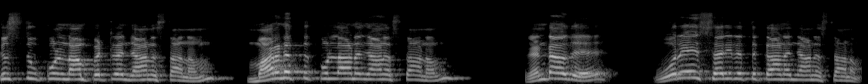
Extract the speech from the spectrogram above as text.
கிறிஸ்துவுக்குள் நாம் பெற்ற ஞானஸ்தானம் மரணத்துக்குள்ளான ஞானஸ்தானம். ரெண்டாவது ஒரே சரீரத்துக்கான ஞானஸ்தானம்.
